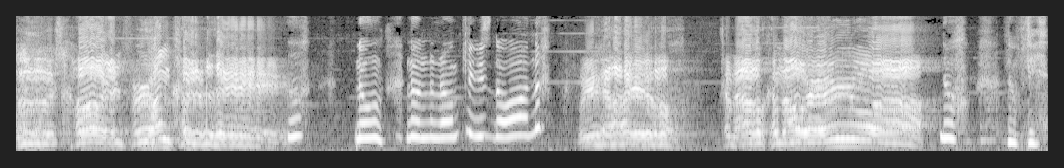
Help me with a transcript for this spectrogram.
Who's calling for Uncle Lee? No, no, no, no, please don't. Where are you? Come out, come out, wherever you are! No, no, please.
